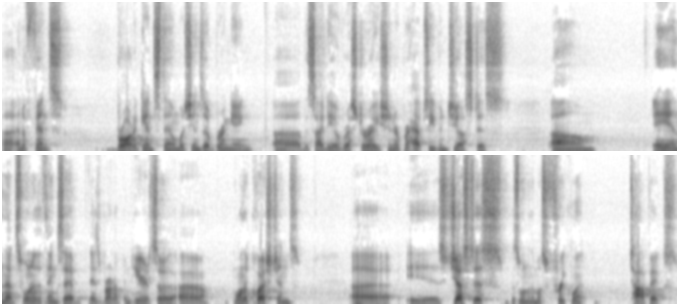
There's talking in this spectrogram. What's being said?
uh, an offense brought against them, which ends up bringing uh, this idea of restoration, or perhaps even justice. Um, and that's one of the things that is brought up in here. So uh, one of the questions uh, is justice is one of the most frequent topics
